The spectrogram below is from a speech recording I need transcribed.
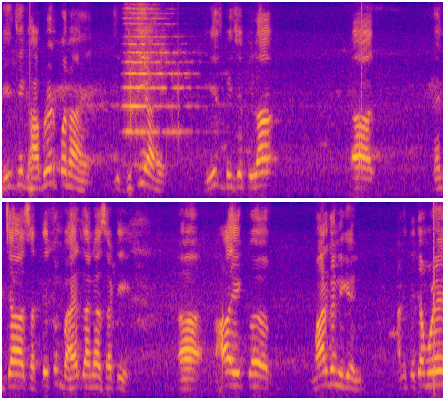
ही जी घाबरडपणा आहे जी भीती आहे हीच बी जे पीला त्यांच्या सत्तेतून बाहेर जाण्यासाठी हा एक मार्ग निघेल. आणि त्याच्यामुळे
